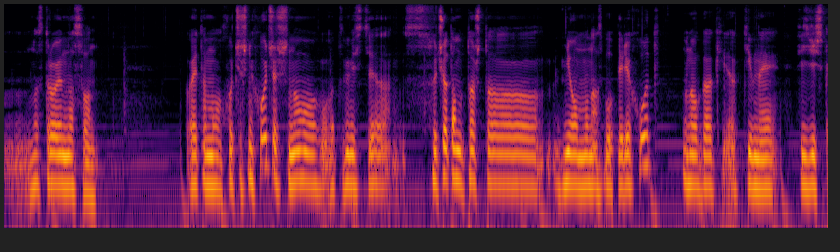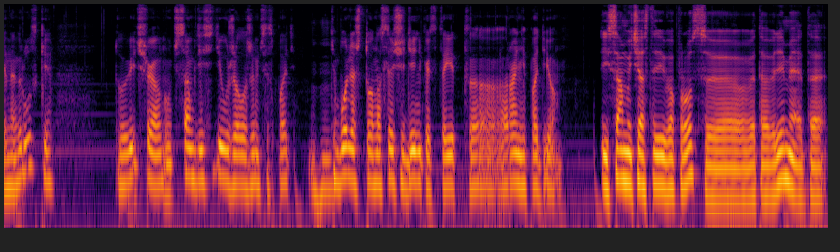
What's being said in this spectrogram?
настроен на сон. Поэтому хочешь не хочешь, но вот вместе с учетом то, что днем у нас был переход, много активной физической нагрузки, то вечером, ну, часам к 10 уже ложимся спать. Угу. Тем более, что на следующий день предстоит э, ранний подъем. И самый частый вопрос э, в это время это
